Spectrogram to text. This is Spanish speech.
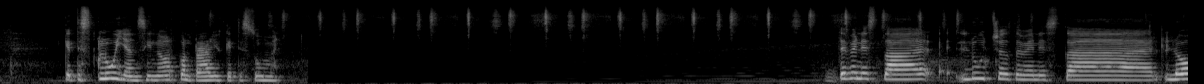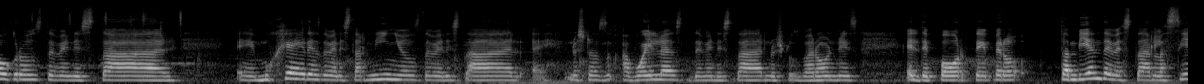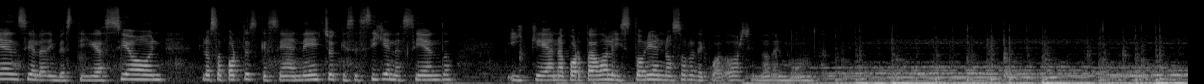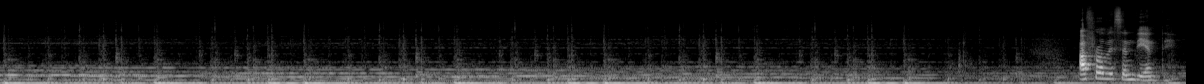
que te excluyan, sino al contrario, que te suman. Deben estar luchas, deben estar logros, deben estar eh, mujeres, deben estar niños, deben estar eh, nuestras abuelas, deben estar nuestros varones, el deporte, pero también debe estar la ciencia, la investigación, los aportes que se han hecho, que se siguen haciendo y que han aportado a la historia no solo de Ecuador, sino del mundo. Afrodescendiente.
